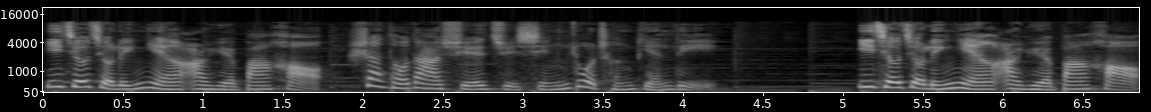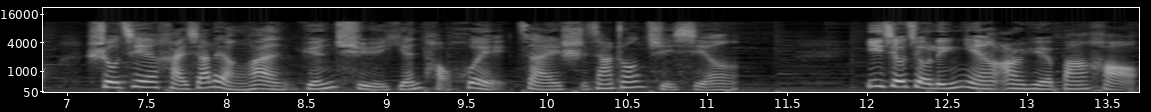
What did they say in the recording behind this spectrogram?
一九九零年二月八号，汕头大学举行落成典礼。一九九零年二月八号，首届海峡两岸元曲研讨会在石家庄举行。一九九零年二月八号，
